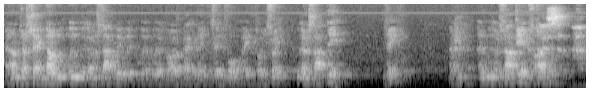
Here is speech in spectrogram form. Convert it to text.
And I'm just saying, no, we, we, we're going to start where, we- it back in 1834, 1823. We're going to start there, you see? And, and we're going to start there and start with, Listen, uh,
